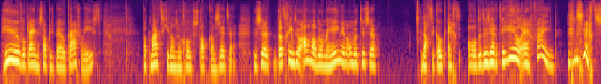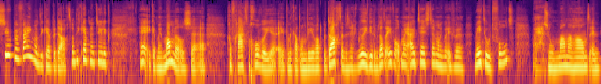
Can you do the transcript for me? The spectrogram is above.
heel veel kleine stapjes bij elkaar geweest. Wat maakt dat je dan zo'n grote stap kan zetten? Dus uh, dat ging zo allemaal door me heen. En ondertussen dacht ik ook echt, oh, dit is echt heel erg fijn. Dit is echt super fijn wat ik heb bedacht. Want ik heb natuurlijk, hè, ik heb mijn man wel eens... Uh, gevraagd van, goh, wil je, want ik had dan weer wat bedacht. En dan zeg ik, wil je dit of dat even op mij uittesten? Want ik wil even weten hoe het voelt. Maar ja, zo'n mannenhand en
